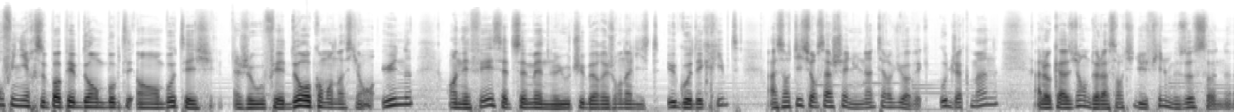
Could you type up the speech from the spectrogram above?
Pour finir ce pop hebdo en beauté, je vous fais deux recommandations en une. En effet, cette semaine, le youtubeur et journaliste Hugo Decrypt a sorti sur sa chaîne une interview avec Hugh Jackman à l'occasion de la sortie du film The Son.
